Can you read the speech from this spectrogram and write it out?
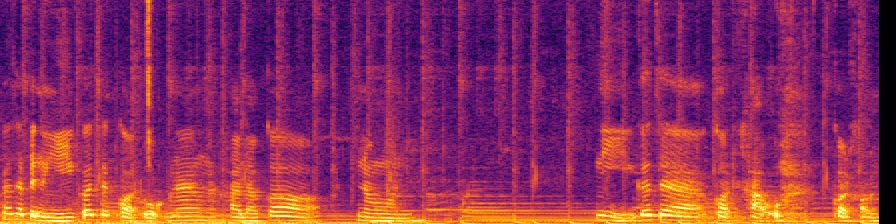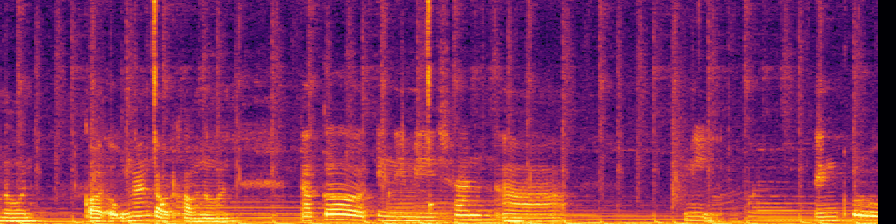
ก็จะเป็นอย่างนี้ก็จะกอดอกนั่งนะคะ แล้วก็นอน นี่ก็จะกอดเขา่ากอดเข่านอน กอดอกนั่งกอดเข่านอน แล้วก็แอนิเมชันอ่านี่ ankle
